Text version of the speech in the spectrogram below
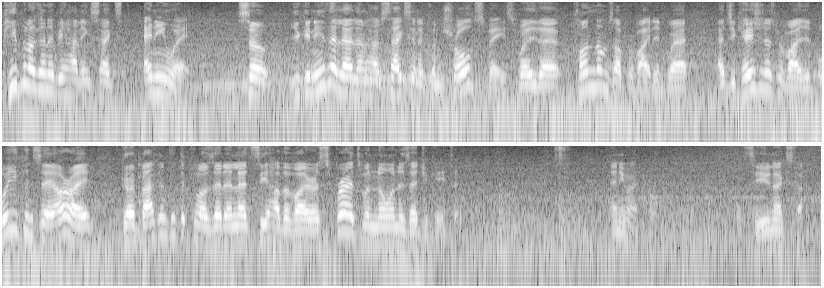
people are going to be having sex anyway. So you can either let them have sex in a controlled space where the condoms are provided, where education is provided, or you can say, all right, go back into the closet and let's see how the virus spreads when no one is educated. Anyway, I'll see you next time.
